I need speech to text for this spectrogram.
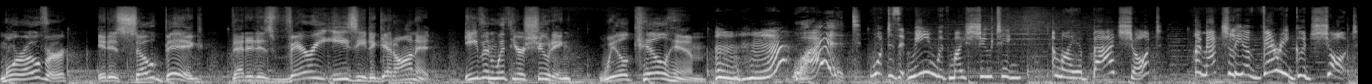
Moreover, it is so big that it is very easy to get on it. Even with your shooting, we'll kill him. Mhm. What? What does it mean with my shooting? Am I a bad shot? I'm actually a very good shot.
